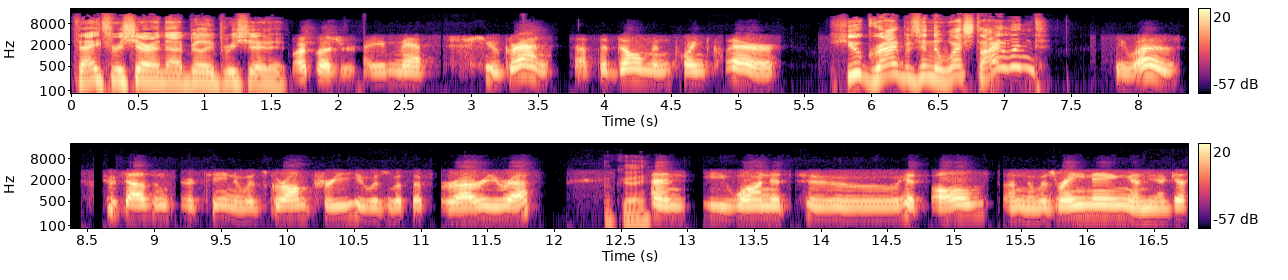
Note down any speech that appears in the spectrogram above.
Thanks for sharing that, Billy. Appreciate it. My pleasure. I met Hugh Grant at the Dome in Pointe-Claire. Hugh Grant was in the West Island? He was 2013. It was Grand Prix. He was with a Ferrari rep, Okay. and he wanted to hit balls, and it was raining, and I guess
